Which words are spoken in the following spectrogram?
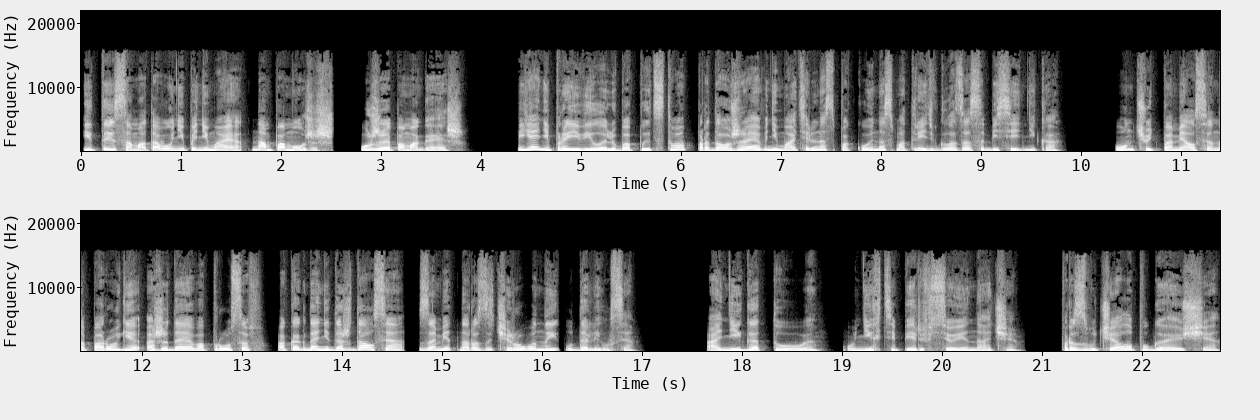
И ты, сама того не понимая, нам поможешь. Уже помогаешь. Я не проявила любопытства, продолжая внимательно, спокойно смотреть в глаза собеседника. Он чуть помялся на пороге, ожидая вопросов, а когда не дождался, заметно разочарованный удалился. Они готовы. У них теперь все иначе. Прозвучало пугающе,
